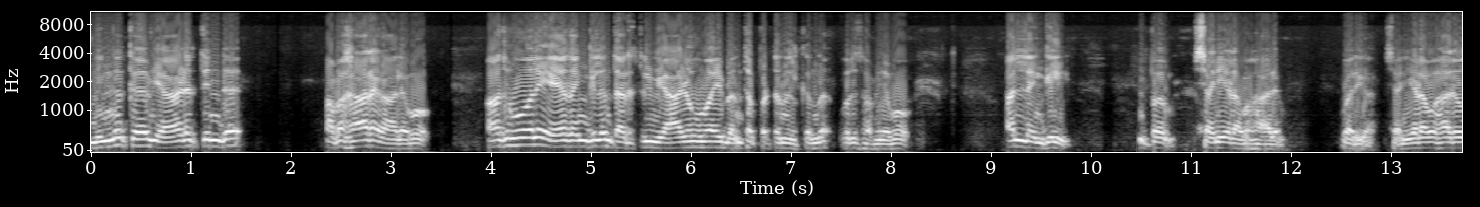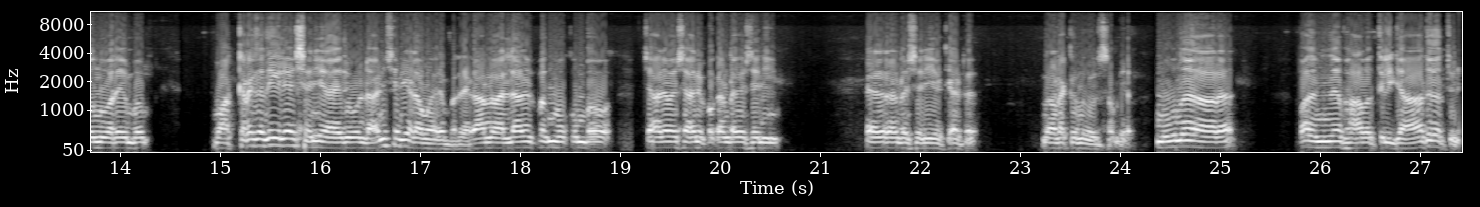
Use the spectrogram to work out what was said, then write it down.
നിങ്ങൾക്ക് വ്യാഴത്തിന്റെ അപഹാരകാലമോ അതുപോലെ ഏതെങ്കിലും തരത്തിൽ വ്യാഴവുമായി ബന്ധപ്പെട്ട് നിൽക്കുന്ന ഒരു സമയമോ അല്ലെങ്കിൽ ഇപ്പം ശനിയുടെ വരിക. ശനിയുടെ എന്ന് പറയുമ്പം വക്രഗതിയിലെ ശനി ആയതുകൊണ്ടാണ് ശനിയുടെ അപഹാരം പറയുന്നത്. കാരണം അല്ലാതെ ഇപ്പം നോക്കുമ്പോൾ ചാനവശാനം ഇപ്പൊ കണ്ടക ശനി ഏഴാണ്ട ശനിയൊക്കെ ആയിട്ട് നടക്കുന്ന ഒരു സമയം. മൂന്ന് ആറ് പതിനൊന്ന് ഭാവത്തിൽ ജാതകത്തിൽ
